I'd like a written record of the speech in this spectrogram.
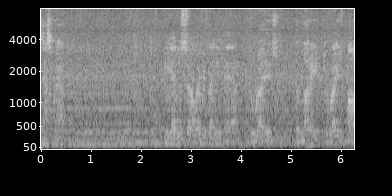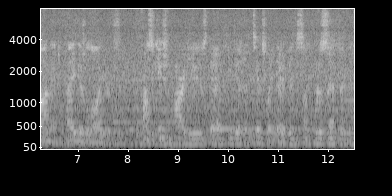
That's what happened. He had to sell everything he had to raise the money to raise bond and to pay his lawyers. The prosecution argues that he did it intentionally. There had been some resentment and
